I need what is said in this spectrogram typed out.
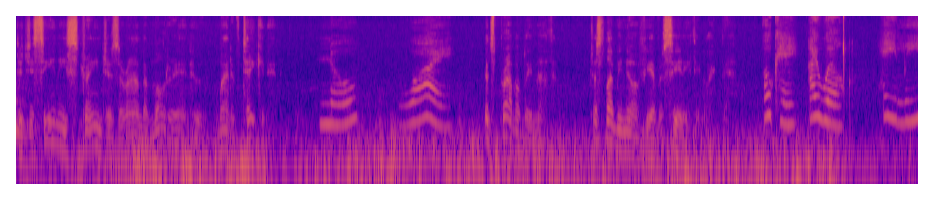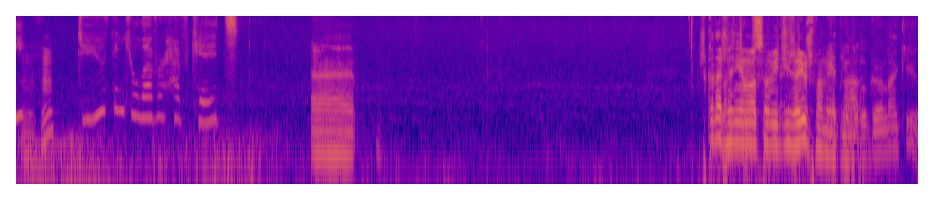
Did you see any strangers around the motor inn who might have taken it? no. Why? It's probably nothing. Just let me know if you ever see anything like that. Okay, I will. Hey, Lee, Mhm. Do you think you'll ever have kids? Eee... Szkoda, że nie to ma someday. odpowiedzi, że już mam jedno. a little girl like you.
